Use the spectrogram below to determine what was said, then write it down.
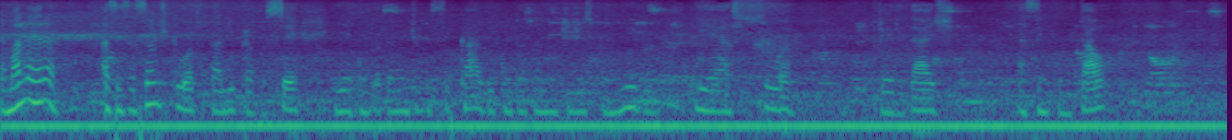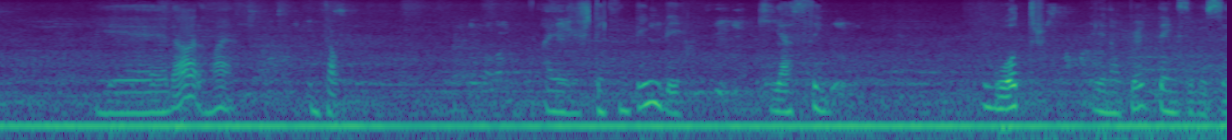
É maneira. A sensação de que o outro tá ali pra você e é completamente obcecado e completamente disponível e é a sua prioridade, assim como tal. E é da hora, não é? Então, aí a gente tem que entender que assim, o outro, ele não pertence a você.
